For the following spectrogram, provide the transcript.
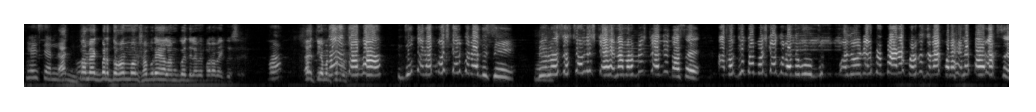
কি হয়েছে না? একদম একবার দহন মন সবুরে হেলাম কই দিলাম বড় ভাই কইছে। হ্যাঁ? তুই আমার দেখেন চিনস? তো আপা, জুতাটা পরিষ্কার করে দিছি বিল হয়েছে চল্লিশ টাকা হেন আমার বিশ টাকা দিতে আছে আবার জুতা পরিষ্কার করে দেবো। ওই যে ওইটার উপরে পা রাখবার কথা রাখবার হেনে পাও রাখছে।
